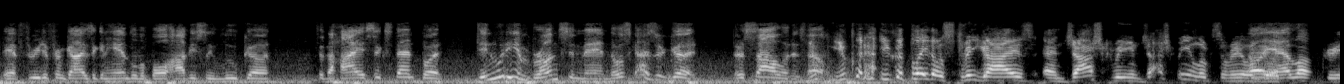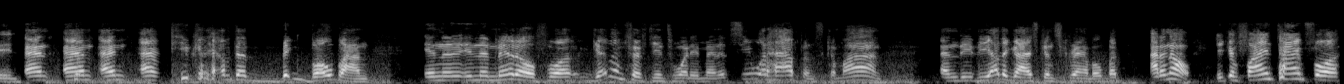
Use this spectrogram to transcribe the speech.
They have three different guys that can handle the ball. Obviously Luka to the highest extent, but Dinwiddie and Brunson, man, those guys are good. They're solid as hell. You, you could you could play those three guys and Josh Green. Josh Green looks really oh, good. yeah, I love Green. And and and and you could have that big Boban in the in the middle for give him 15 20 minutes. See what happens. Come on. And the the other guys can scramble, but I don't know. He can find time for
